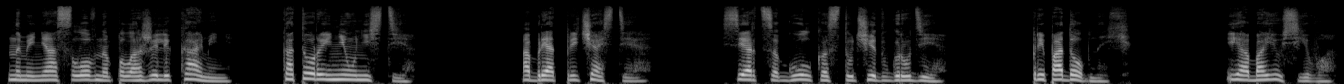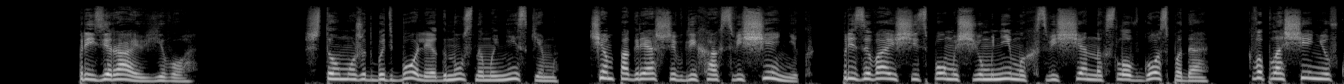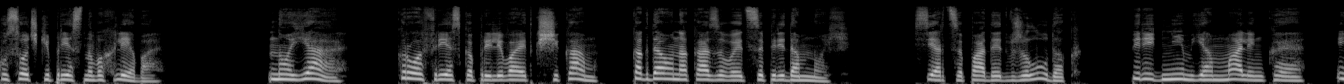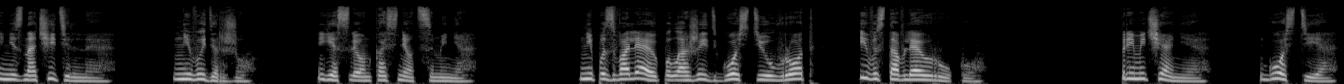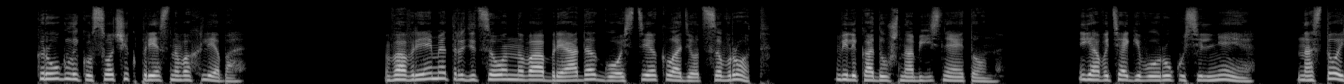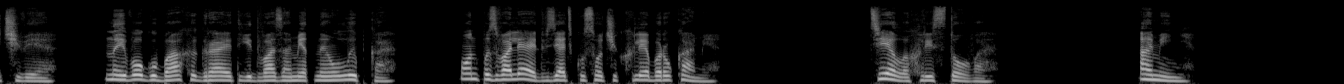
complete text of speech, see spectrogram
На меня словно положили камень, который не унести. Обряд причастия. Сердце гулко стучит в груди. Преподобный. Я боюсь его. Презираю его. Что может быть более гнусным и низким, чем погрязший в грехах священник, призывающий с помощью мнимых священных слов Господа к воплощению в кусочки пресного хлеба. Но я... Кровь резко приливает к щекам, когда он оказывается передо мной. Сердце падает в желудок. Перед ним я маленькая и незначительная. Не выдержу, если он коснется меня. Не позволяю положить гостью в рот и выставляю руку. Примечание. Гостья круглый кусочек пресного хлеба. Во время традиционного обряда гостья кладется в рот. Великодушно объясняет он. Я вытягиваю руку сильнее, настойчивее. На его губах играет едва заметная улыбка. Он позволяет взять кусочек хлеба руками. Тело Христово. Аминь.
